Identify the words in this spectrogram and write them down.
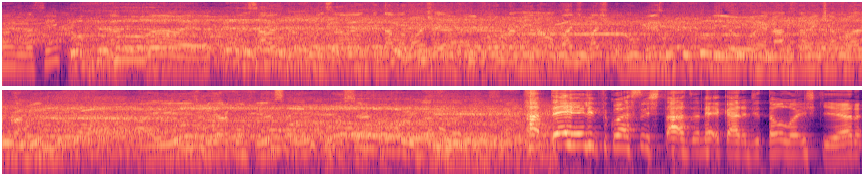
ângulo assim? Não, é, eu pensava, eu pensava que tava longe, aí o Felipe falou pra mim, não, bate, bate pro gol mesmo. E o Renato também tinha falado pra mim. Aí eles me deram confiança e deu certo. Até ele ficou assustado, né, cara, de tão longe que era.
